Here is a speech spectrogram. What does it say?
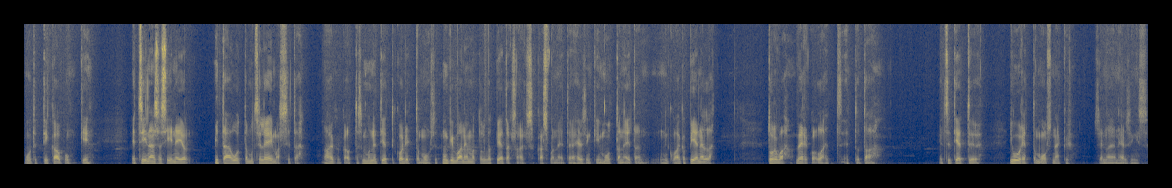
muutettiin kaupunkiin. Et sinänsä siinä ei ole mitään uutta, mutta se leimasi sitä aikakautta, semmoinen tietty kodittomuus. Et munkin vanhemmat olivat Pietarsaarissa kasvaneita ja Helsinkiin muuttaneita niin kuin aika pienellä turvaverkolla, että et tota, et se tietty juurettomuus näkyy sen ajan Helsingissä.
